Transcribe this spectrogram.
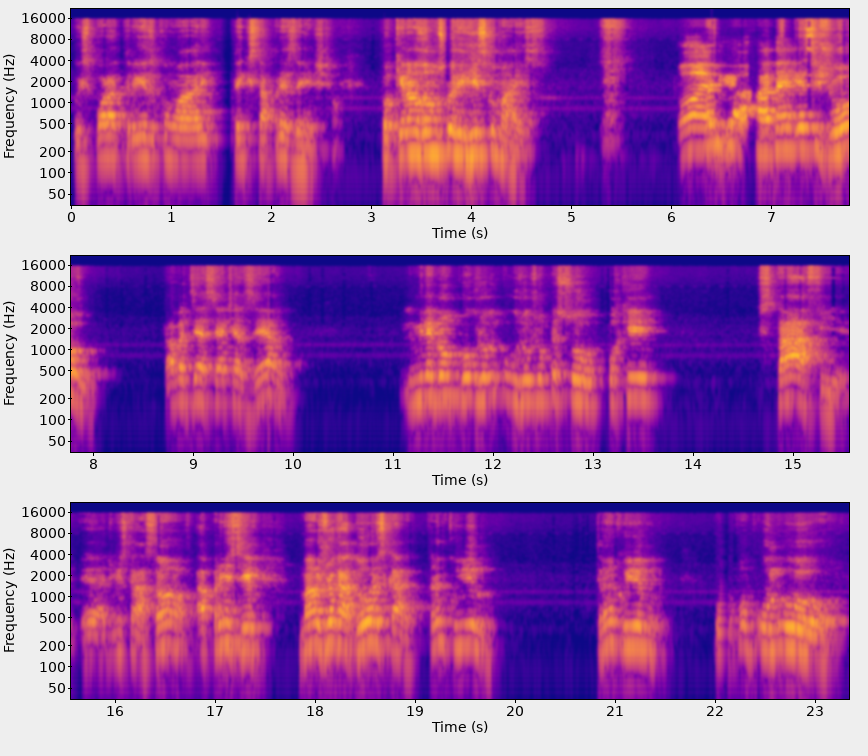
o Espora 13 com o Ali tem que estar presente. Porque nós vamos correr risco mais. Olha, Mas engraçado, né? Esse jogo estava 17 a 0. Me lembrou um pouco o jogo, o jogo de João Pessoa, porque staff, é, administração, apreensivo. Mas os jogadores, cara, tranquilo. Tranquilo. O, o, o,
